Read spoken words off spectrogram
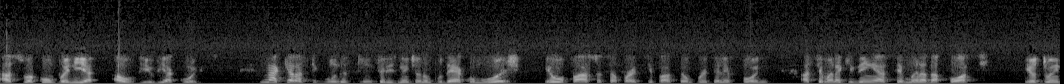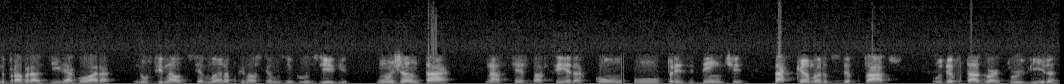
a sua companhia ao vivo e a cores. Naquelas segundas que infelizmente eu não puder, como hoje, eu faço essa participação por telefone. A semana que vem é a semana da posse. Eu estou indo para Brasília agora no final de semana, porque nós temos inclusive um jantar na sexta-feira com o presidente da Câmara dos Deputados, o deputado Arthur Lira,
